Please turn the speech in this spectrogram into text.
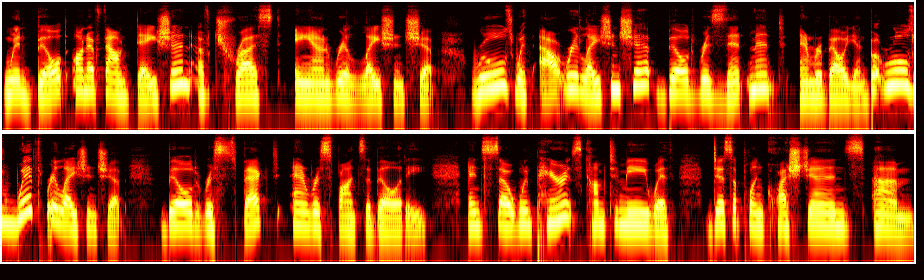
when built on a foundation of trust and relationship. Rules without relationship build resentment and rebellion, but rules with relationship build respect and responsibility. And so when parents come to me with discipline questions, um,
